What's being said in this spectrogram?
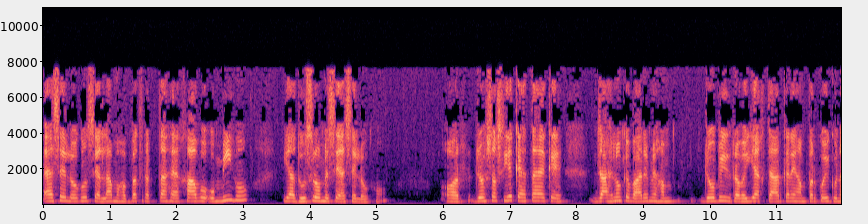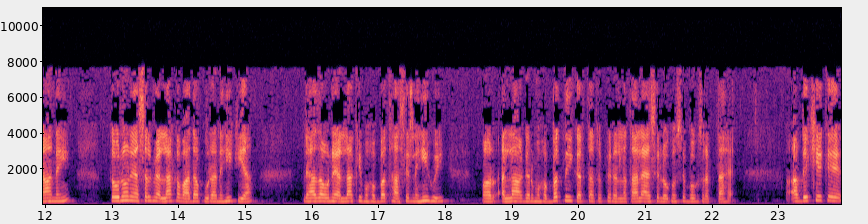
ایسے لوگوں سے اللہ محبت رکھتا ہے۔ خواہ وہ امی ہو یا دوسروں میں سے ایسے لوگ ہوں۔ اور جو شخص یہ کہتا ہے کہ جاہلوں کے بارے میں ہم جو بھی رویہ اختیار کریں ہم پر کوئی گناہ نہیں، تو انہوں نے اصل میں اللہ کا وعدہ پورا نہیں کیا۔ لہٰذا انہیں اللہ کی محبت حاصل نہیں ہوئی۔ اور اللہ اگر محبت نہیں کرتا تو پھر اللہ تعالیٰ ایسے لوگوں سے بغض رکھتا ہے۔ اب دیکھیے کہ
